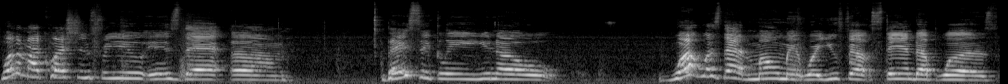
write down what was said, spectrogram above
one of my questions for you is that um, basically, you know, what was that moment where you felt stand up was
